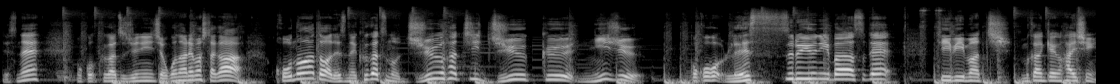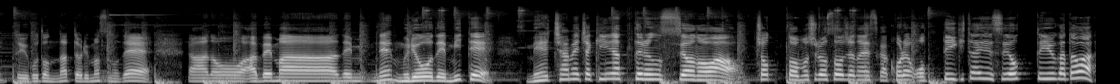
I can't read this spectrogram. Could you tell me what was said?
ですね、9月12日行われましたが、この後はですね、9月の18、19、20、ここ、レッスルユニバースで TV マッチ、無観客配信ということになっておりますので、あの、アベマでね、無料で見て、めちゃめちゃ気になってるんすよのはちょっと面白そうじゃないですかこれ追っていきたいですよっていう方は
